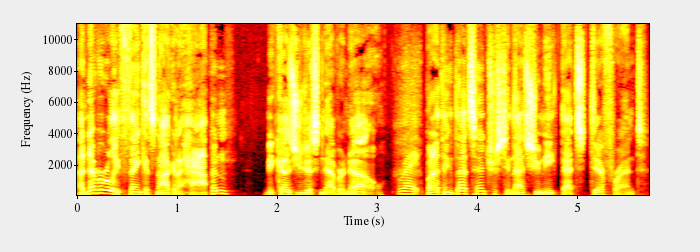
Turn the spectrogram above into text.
I never really think it's not going to happen because you just never know. Right. But I think that's interesting. That's unique. That's different.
